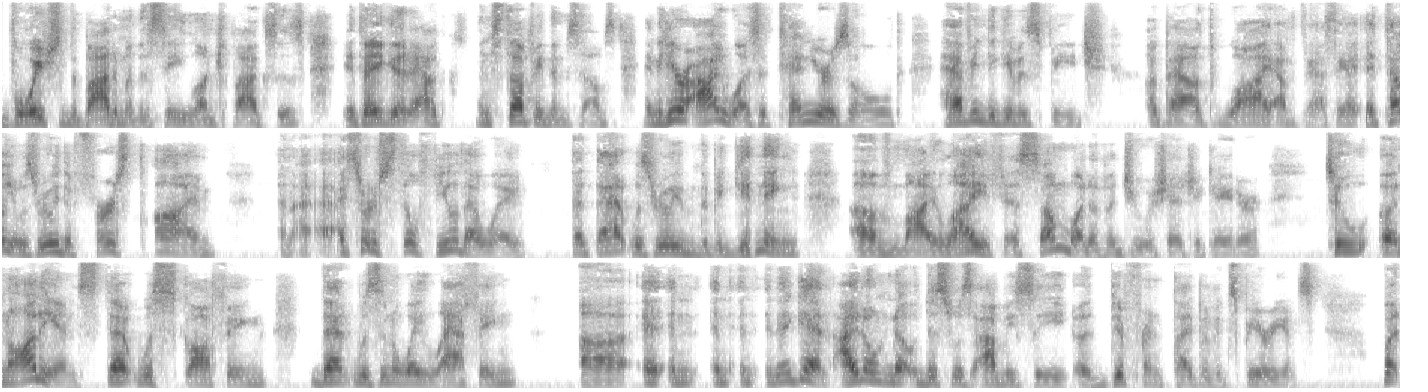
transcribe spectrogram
voyage to the bottom of the sea lunch boxes. You take it out and stuffing themselves. And here I was at 10 years old having to give a speech about why I'm fasting. I, I tell you, it was really the first time, and I, I sort of still feel that way that that was really the beginning of my life as somewhat of a Jewish educator to an audience that was scoffing, that was in a way laughing. Uh, and, and, and again, I don't know, this was obviously a different type of experience, but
